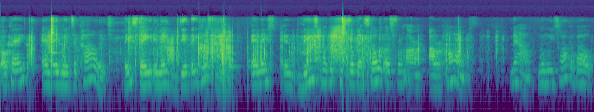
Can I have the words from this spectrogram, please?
okay? And they went to college. They stayed and they did their history. And they and these were the people that stole us from our our homes. Now, when we talk about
